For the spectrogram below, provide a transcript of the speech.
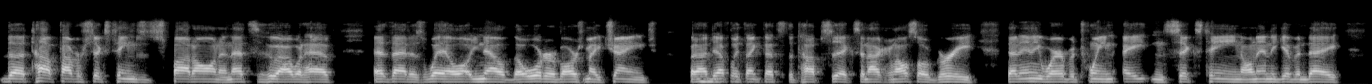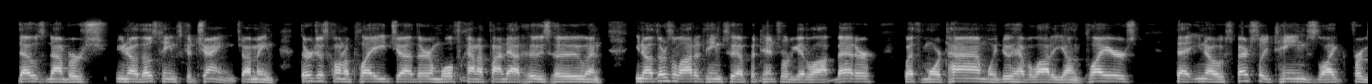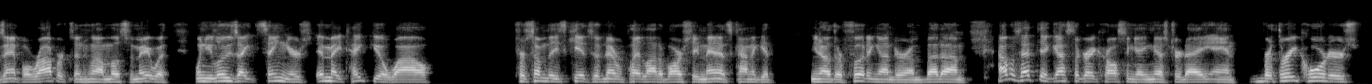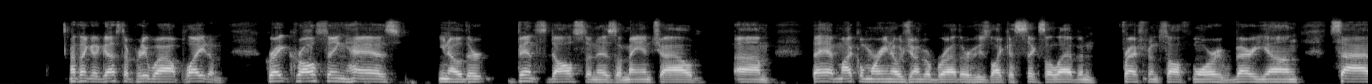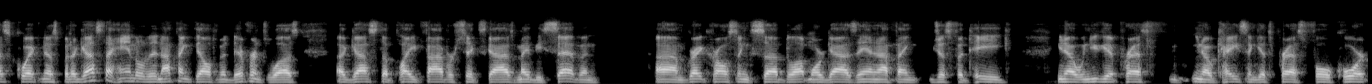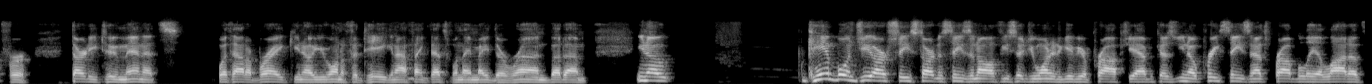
the top five or six teams spot on, and that's who I would have as that as well. You know, the order of ours may change, but mm-hmm. I definitely think that's the top six. And I can also agree that anywhere between eight and 16 on any given day those numbers, you know, those teams could change. I mean, they're just going to play each other and we'll kind of find out who's who. And, you know, there's a lot of teams who have potential to get a lot better with more time. We do have a lot of young players that, you know, especially teams like, for example, Robertson, who I'm most familiar with, when you lose eight seniors, it may take you a while for some of these kids who've never played a lot of varsity minutes kind of get you know their footing under them. But um, I was at the Augusta Great Crossing game yesterday, and for three quarters, I think Augusta pretty well outplayed them. Great Crossing has, you know, their Vince Dawson is a man child. Um, they have Michael Marino's younger brother, who's like a 6'11 freshman, sophomore, very young, size, quickness. But Augusta handled it. And I think the ultimate difference was Augusta played five or six guys, maybe seven. Um, Great Crossing subbed a lot more guys in. And I think just fatigue. You know, when you get pressed, you know, Cason gets pressed full court for 32 minutes without a break, you know, you're going to fatigue. And I think that's when they made their run. But, um, you know, Campbell and GRC starting the season off, you said you wanted to give your props. Yeah, because, you know, preseason, that's probably a lot of,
